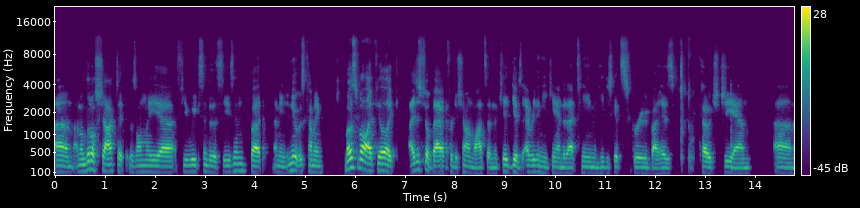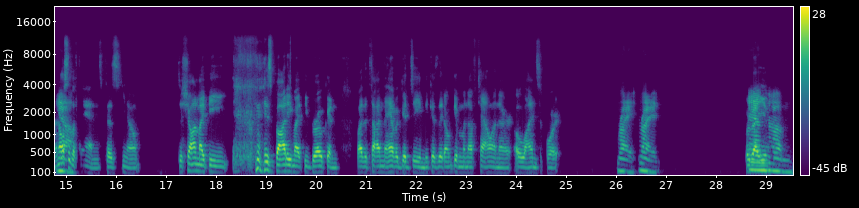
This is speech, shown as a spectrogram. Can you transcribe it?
Um, I'm a little shocked it was only uh, a few weeks into the season, but I mean, I knew it was coming. Most of all, I feel like I just feel bad for Deshaun Watson. The kid gives everything he can to that team, and he just gets screwed by his coach, GM, um, and also the fans because you know Deshaun might be his body might be broken by the time they have a good team because they don't give him enough talent or O line support. Right, right. What about and, you? Um,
